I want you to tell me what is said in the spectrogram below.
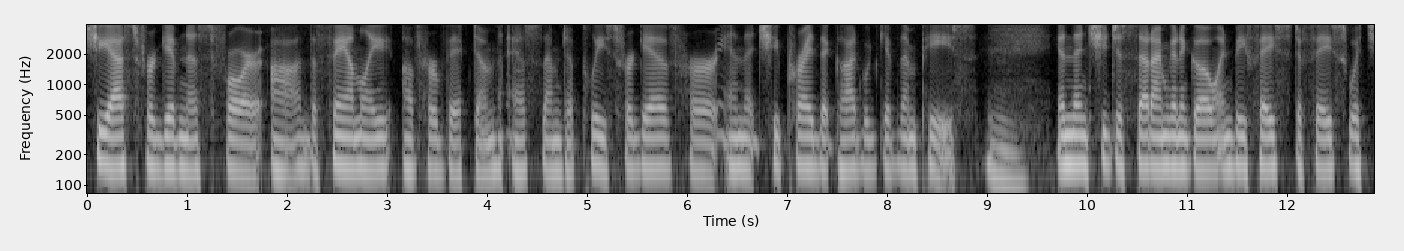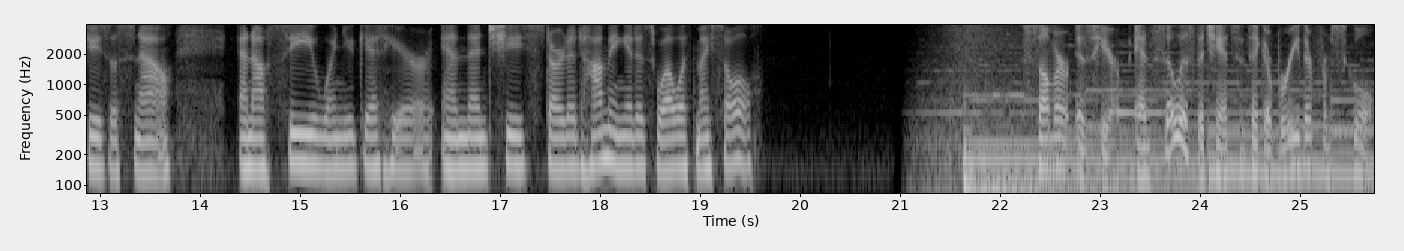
She asked forgiveness for uh, the family of her victim, asked them to please forgive her, and that she prayed that God would give them peace. Mm. And then she just said, I'm going to go and be face to face with Jesus now, and I'll see you when you get here. And then she started humming it as well with my soul. Summer is here, and so is the chance to take a breather from school.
